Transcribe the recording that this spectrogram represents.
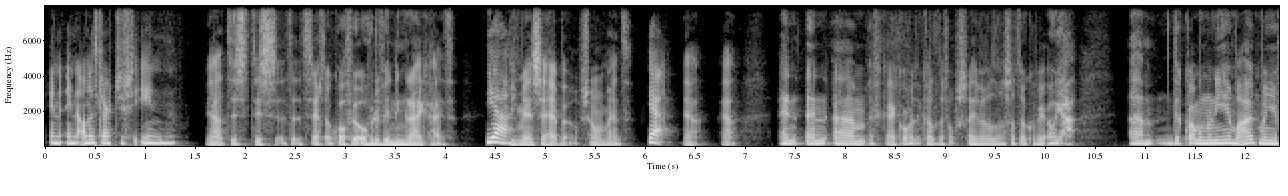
en, en alles daartussenin. Ja, het, is, het, is, het, zegt ook wel veel over de vindingrijkheid Ja, die mensen hebben op zo'n moment. ja. Ja, ja. En, en ehm, even kijken hoor, want ik had het even opgeschreven. Wat was dat ook alweer? Oh ja, Ehm, daar kwam ik nog niet helemaal uit. Maar je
